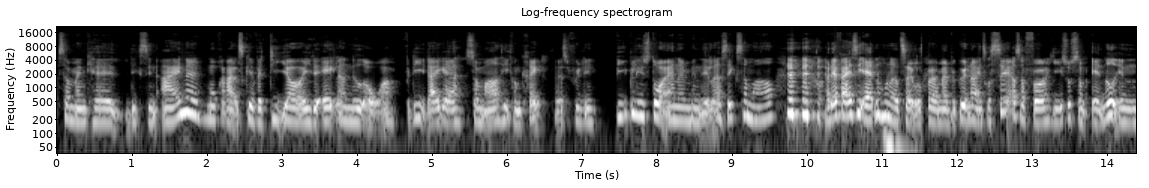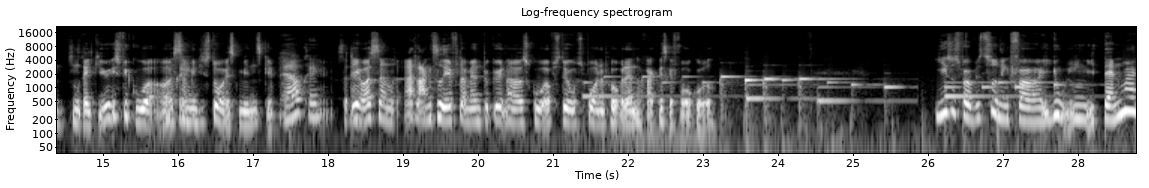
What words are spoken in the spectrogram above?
som man kan lægge sine egne moralske værdier og idealer ned over. Fordi der ikke er så meget helt konkret. Der er selvfølgelig bibelhistorierne, men ellers ikke så meget. og det er faktisk i 1800-tallet, hvor man begynder at interessere sig for Jesus som andet end sådan en religiøs figur, og også Okay. som en historisk menneske. Ja, okay. Så det er jo også sådan ret lang tid efter, at man begynder at skulle opstøve sporene på, hvordan der faktisk er foregået. Jesus får betydning for julen i Danmark,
